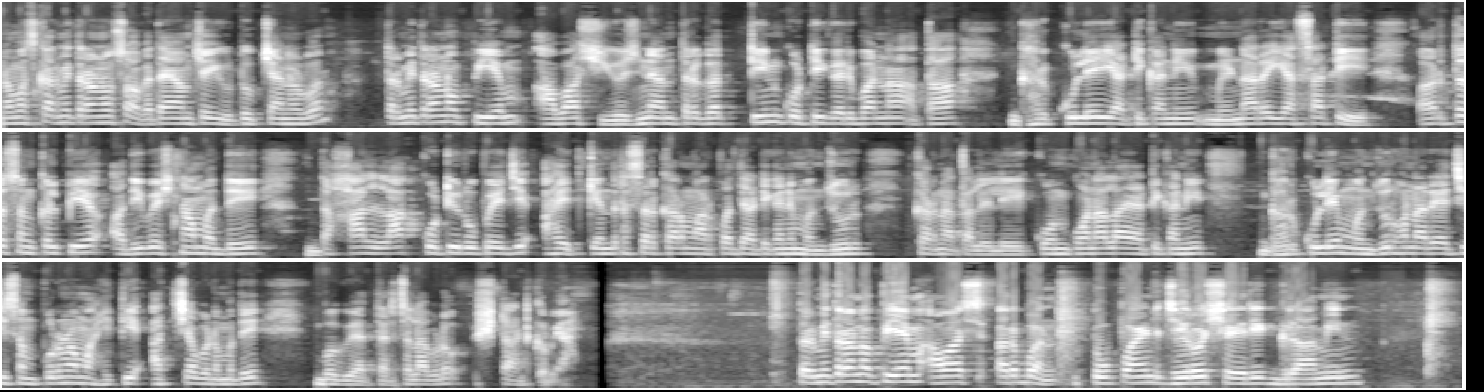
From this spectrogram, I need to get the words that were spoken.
नमस्कार मित्रांनो स्वागत आहे आमच्या यूट्यूब चॅनलवर तर मित्रांनो पी एम आवास योजनेअंतर्गत तीन कोटी गरिबांना आता घरकुले या ठिकाणी मिळणार आहे. यासाठी अर्थसंकल्पीय अधिवेशनामध्ये दहा लाख कोटी रुपये जे आहेत केंद्र सरकारमार्फत या ठिकाणी मंजूर करण्यात आलेले कोणकोणाला या ठिकाणी घरकुले मंजूर होणार याची संपूर्ण माहिती आजच्या वेळेमध्ये बघूया. तर चला व्हिडिओ स्टार्ट करूया. तर मित्रांनो P M Awas urban two point zero शहरी ग्रामीण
